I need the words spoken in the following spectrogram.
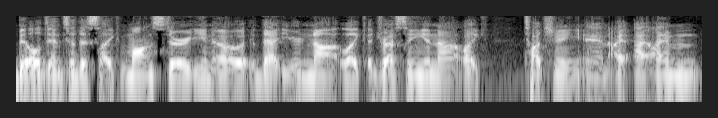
build into this like monster, you know, that you're not like addressing and not like touching. And I, I I'm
